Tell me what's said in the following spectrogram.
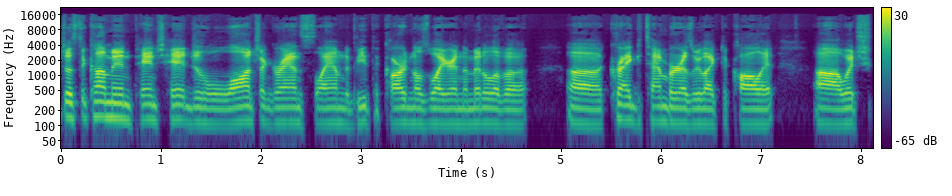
just to come in, pinch hit, just launch a grand slam to beat the Cardinals while you're in the middle of a uh, Craig Timber, as we like to call it, uh, which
